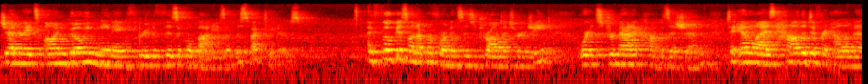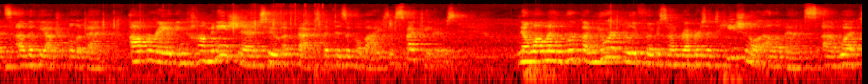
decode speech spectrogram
generates ongoing meaning through the physical bodies of the spectators. I focus on a performance's dramaturgy, or its dramatic composition, to analyze how the different elements of a theatrical event operate in combination to affect the physical bodies of spectators. Now, while my work on York really focused on representational elements, uh, what,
